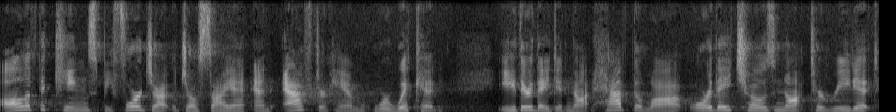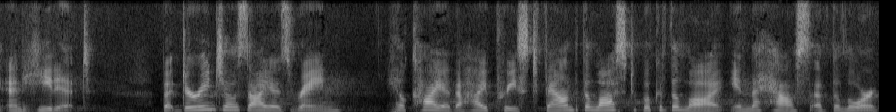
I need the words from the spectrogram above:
All of the kings before jo- Josiah and after him were wicked. Either they did not have the law or they chose not to read it and heed it. But during Josiah's reign, Hilkiah the high priest found the lost book of the law in the house of the Lord.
